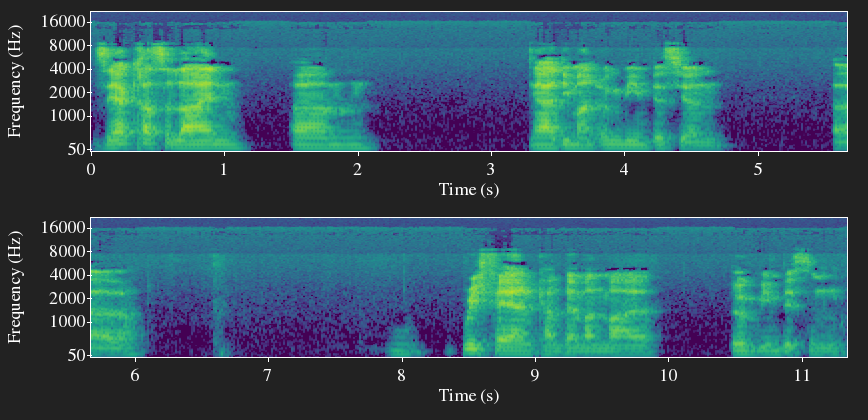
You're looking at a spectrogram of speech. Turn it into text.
sehr krasse Line, ähm, ja, die man irgendwie ein bisschen äh, refairen kann, wenn man mal irgendwie ein bisschen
